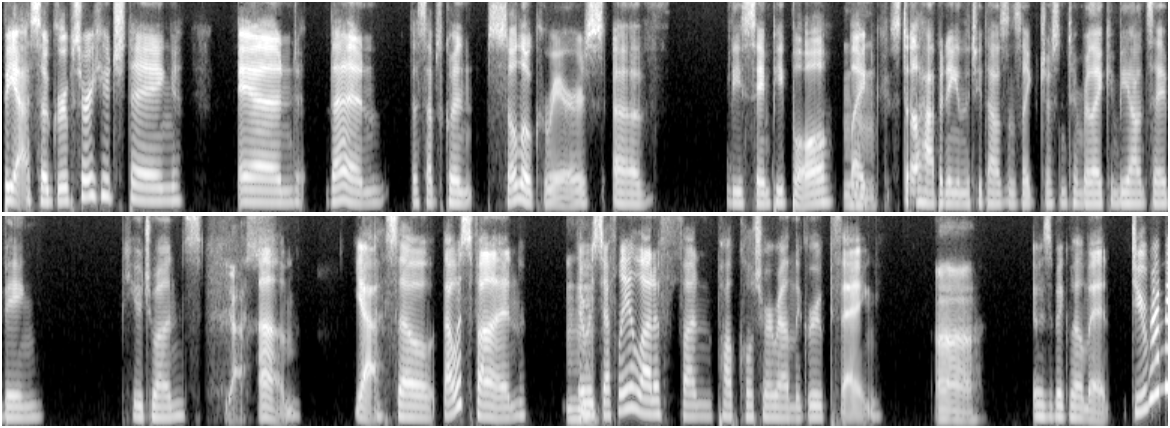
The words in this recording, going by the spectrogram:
but yeah, so groups are a huge thing. And then the subsequent solo careers of these same people, like Mhm. still happening in the 2000s, like Justin Timberlake and Beyonce being huge ones. Yes. Um, yeah, so that was fun. There Mhm. was definitely a lot of fun pop culture around the group thing. uh It was a big moment. Do you remember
